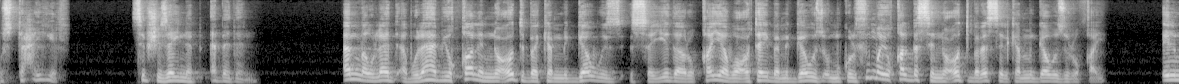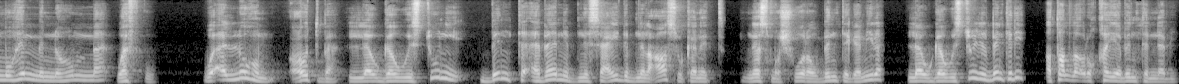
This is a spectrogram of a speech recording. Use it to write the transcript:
مستحيل. سيبش زينب ابدا. أما أولاد أبو لهب يقال إن عتبة كان متجوز السيدة رقية وعتيبة متجوز أم كلثوم يقال بس إن عتبة بس اللي كان متجوز رقية. المهم إن هم وافقوا وقال لهم عتبة لو جوزتوني بنت أبان بن سعيد بن العاص وكانت ناس مشهورة وبنت جميلة لو جوزتوني البنت دي أطلق رقية بنت النبي.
